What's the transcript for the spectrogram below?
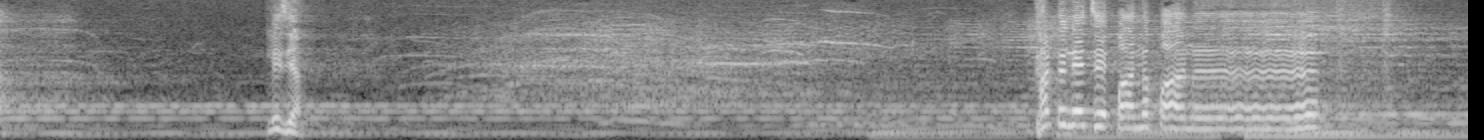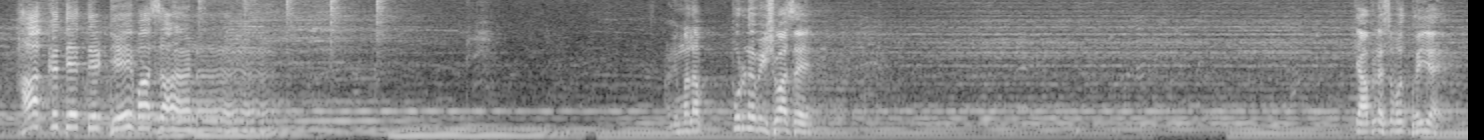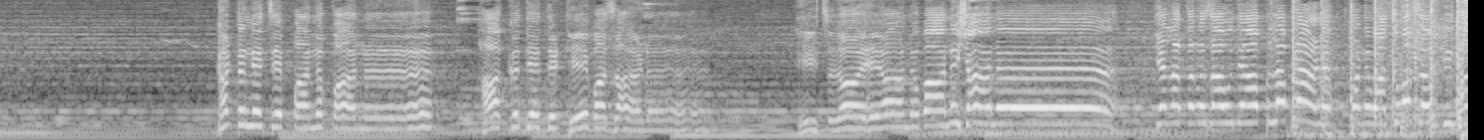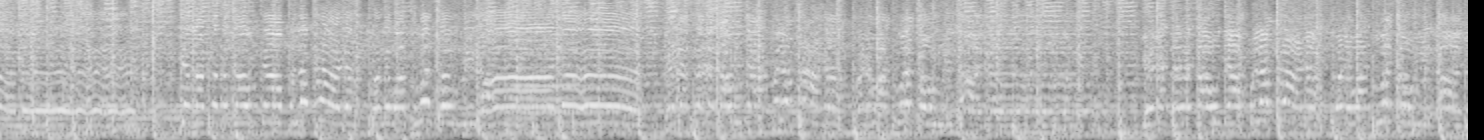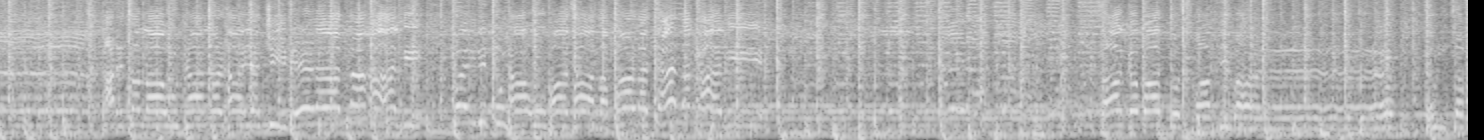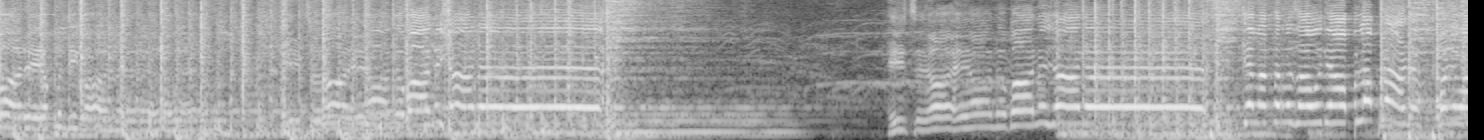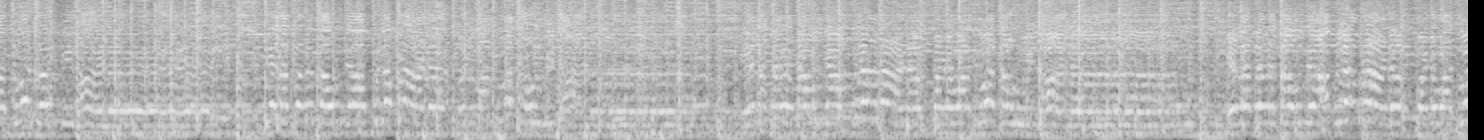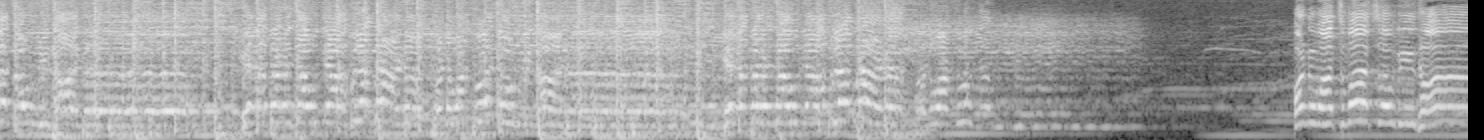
प्लीज या. घटनेचे पान पान हाक देते ठेवा जाण. आणि मला पूर्ण विश्वास आहे. की आपल्यासोबत भैया आहे. घटनेचे पान पान हाक देत ठेवा जाण. हीच आहे आणबान शान. गेला तर जाऊ द्या आपला प्राण पण वाचवा संविधान. हेच आहे अनबान जान केला तर जाऊ द्या आपला प्राण. पण वाचवा Oh.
